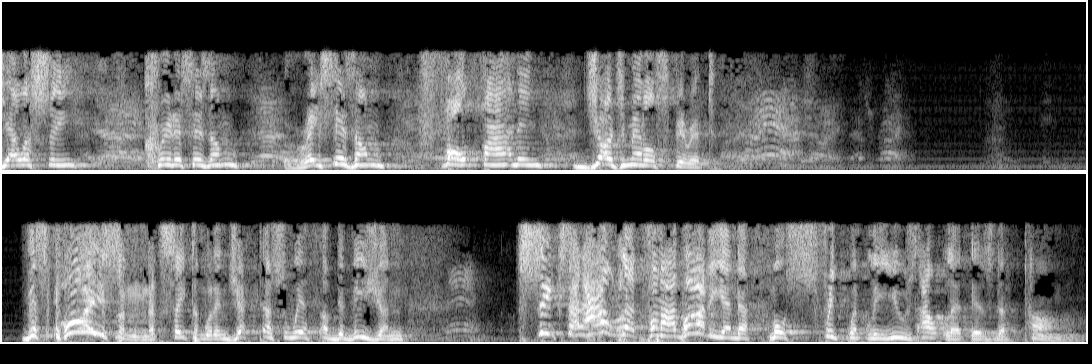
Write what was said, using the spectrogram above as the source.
jealousy, criticism, racism, fault finding, judgmental spirit. This poison that Satan would inject us with of division seeks an outlet for my body, and the most frequently used outlet is the tongue.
